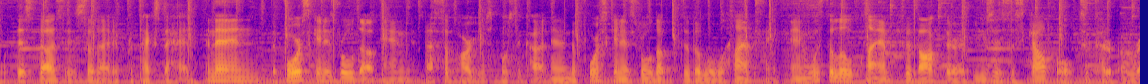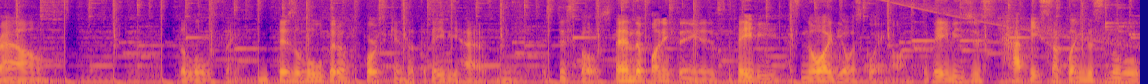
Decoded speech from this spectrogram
What this does is so that it protects the head. And then the foreskin is rolled up and that's the part you're supposed to cut. And then the foreskin is rolled up to the little clamp thing. And with the little clamp, the doctor uses the scalpel to cut around the little thing. There's a little bit of foreskin that the baby has and it's disposed. And the funny thing is the baby has no idea what's going on. The baby's just happy suckling this little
